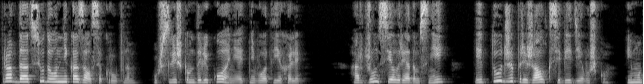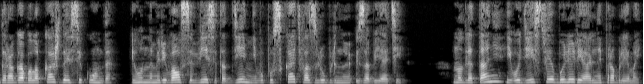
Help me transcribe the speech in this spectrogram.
Правда, отсюда он не казался крупным. Уж слишком далеко они от него отъехали. Арджун сел рядом с ней и тут же прижал к себе девушку. Ему дорога была каждая секунда, и он намеревался весь этот день не выпускать возлюбленную из объятий. Но для Тани его действия были реальной проблемой.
